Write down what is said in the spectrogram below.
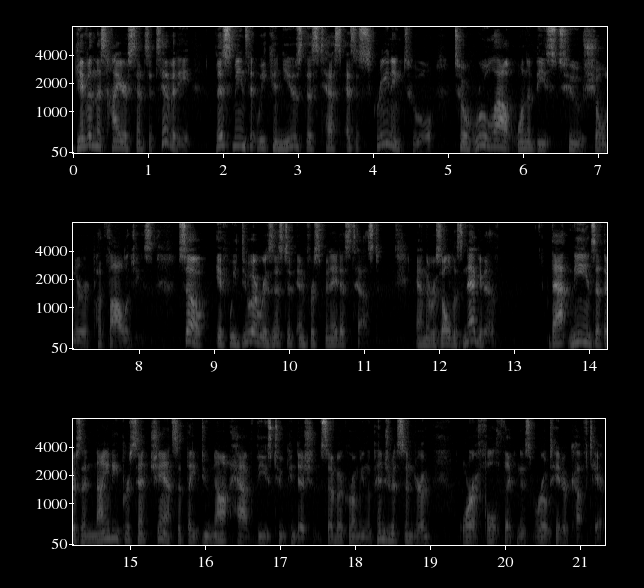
Given this higher sensitivity, this means that we can use this test as a screening tool to rule out one of these two shoulder pathologies. So if we do a resisted infraspinatus test and the result is negative, that means that there's a 90% chance that they do not have these two conditions, subacromial impingement syndrome or a full thickness rotator cuff tear.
